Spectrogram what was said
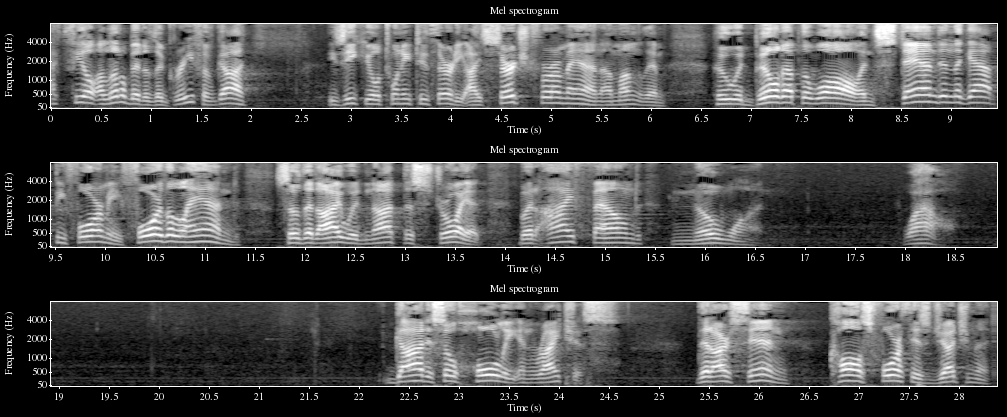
I feel a little bit of the grief of God. Ezekiel 22:30 I searched for a man among them who would build up the wall and stand in the gap before me for the land so that I would not destroy it. But I found no one. Wow. God is so holy and righteous that our sin calls forth his judgment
